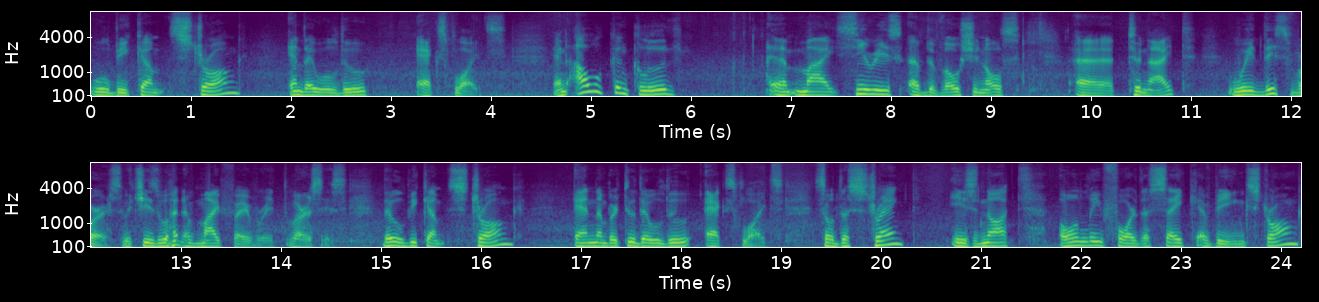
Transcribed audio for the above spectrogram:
will become strong and they will do exploits. And I will conclude uh, my series of devotionals uh, tonight with this verse, which is one of my favorite verses. They will become strong, and number two, they will do exploits. So the strength is not only for the sake of being strong,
